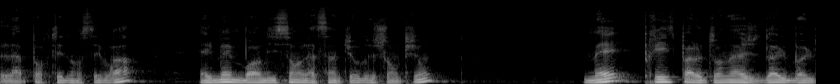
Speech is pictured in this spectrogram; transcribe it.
la porter dans ses bras, elle-même brandissant la ceinture de champion, mais, prise par le tournage d'All Bold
